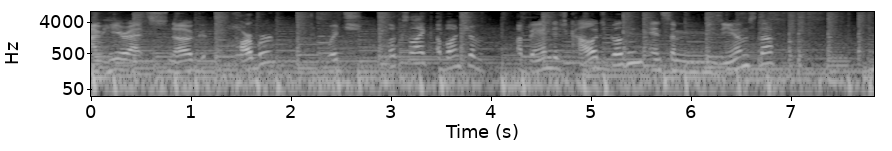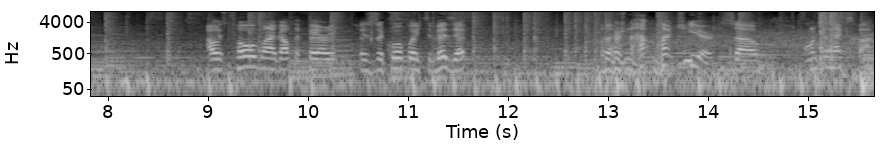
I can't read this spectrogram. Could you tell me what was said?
I'm here at Snug Harbor, which looks like a bunch of abandoned college building and some museum stuff. I was told when I got the ferry, this is a cool place to visit, but there's not much here. So on to the next spot.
